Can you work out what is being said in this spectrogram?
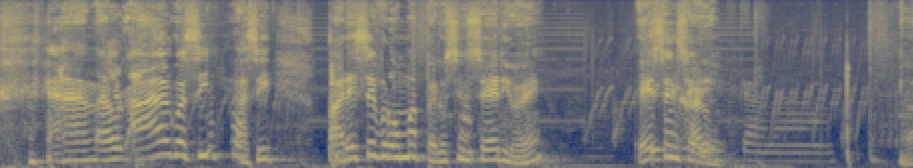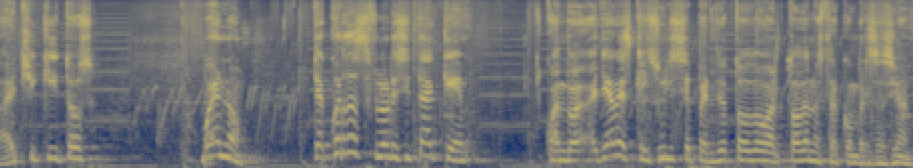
algo, algo así, así. Parece broma, pero es en serio, ¿eh? Es Sí, en serio. Ay, chiquitos. Bueno, ¿te acuerdas, Florecita, que cuando ya ves que el Zuli se perdió todo, toda nuestra conversación?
